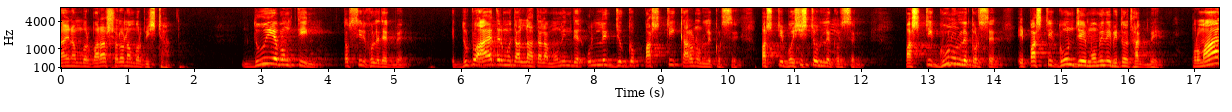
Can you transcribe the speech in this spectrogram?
নয় নম্বর পারা, ষোলো নম্বর পৃষ্ঠা। দুই এবং তিন তফসির খুলে দেখবেন। দুটো আয়াতের মধ্যে আল্লাহ তালা মমিনদের উল্লেখযোগ্য পাঁচটি কারণ উল্লেখ করছে, পাঁচটি বৈশিষ্ট্য উল্লেখ করছেন। পাঁচটি গুণ উল্লেখ করছেন। এই পাঁচটি গুণ যে মমিনের ভিতরে থাকবে, প্রমাণ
